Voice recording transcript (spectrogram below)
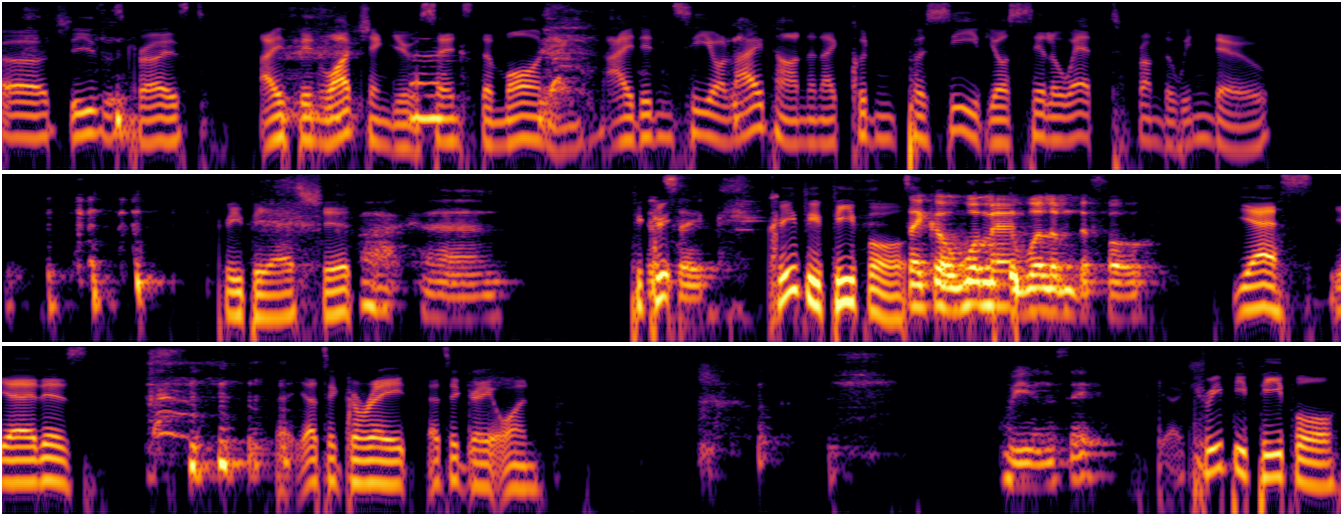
Oh, Jesus Christ. I've been watching you since the morning. I didn't see your light on and I couldn't perceive your silhouette from the window. Creepy ass shit. Fuck, man. Cre- It's like creepy people. it's like a woman Willem Dafoe. yes, yeah, it is. That's a great. That's a great one. What are you gonna say? Creepy people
